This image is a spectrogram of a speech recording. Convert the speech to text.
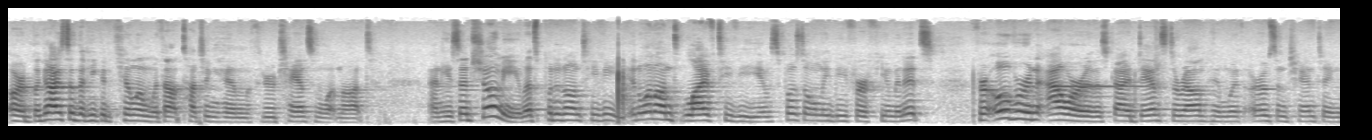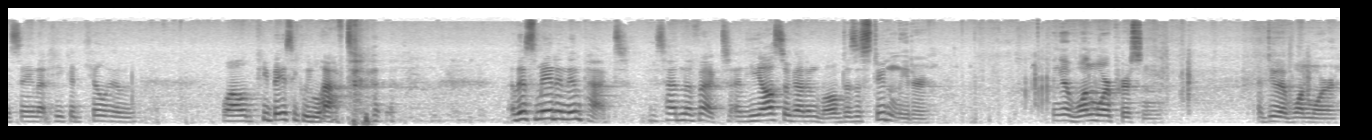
or the guy said that he could kill him without touching him through chance and whatnot. And he said, Show me, let's put it on TV. It went on live TV. It was supposed to only be for a few minutes. For over an hour, this guy danced around him with herbs and chanting, saying that he could kill him. Well, he basically laughed. this made an impact. This had an effect. And he also got involved as a student leader. I think I have one more person. I do have one more.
